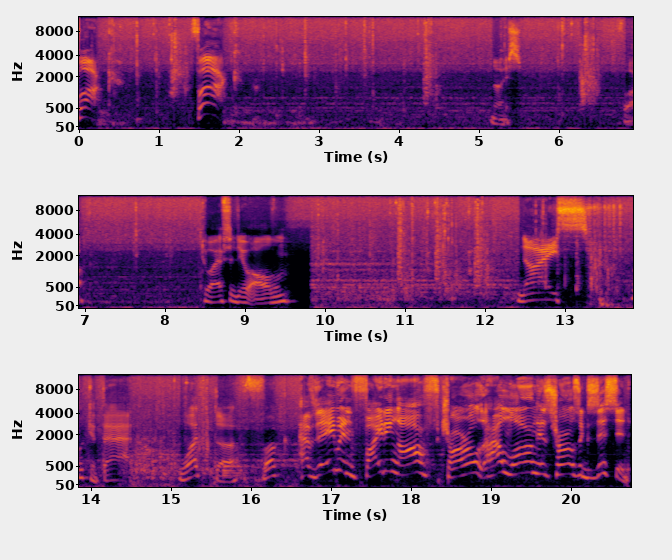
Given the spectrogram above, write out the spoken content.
Fuck. Fuck. Nice. Fuck. Do I have to do all of them? Nice. Look at that. What the fuck? Have they been fighting off Charles? How long has Charles existed?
